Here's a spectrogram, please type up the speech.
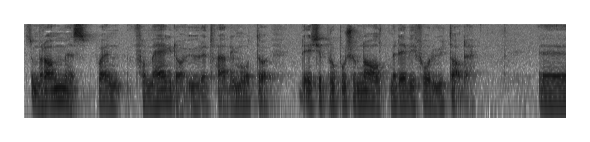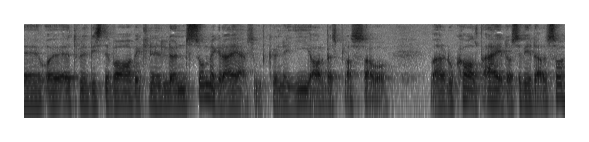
som rammes på en for meg da, urettferdig måte. Det er ikke proporsjonalt med det vi får ut av det. Eh, og jeg tror Hvis det var virkelig lønnsomme greier som kunne gi arbeidsplasser og være lokalt eid osv., så, videre, så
